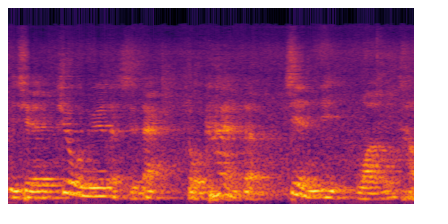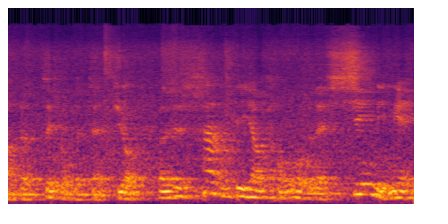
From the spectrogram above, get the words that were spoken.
以前旧约的时代所看的建立王朝的这种的拯救，而是上帝要从我们的心里面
